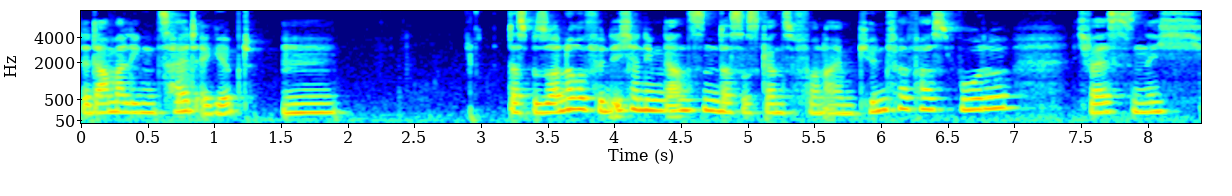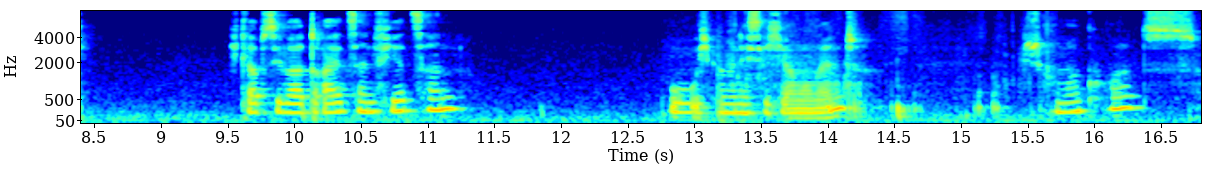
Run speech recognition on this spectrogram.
der damaligen Zeit ergibt. Mm. Das Besondere finde ich an dem Ganzen, dass das Ganze von einem Kind verfasst wurde. Ich weiß nicht, ich glaube, sie war 13, 14. Oh, ich bin mir nicht sicher. Moment. Ich schau mal kurz.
